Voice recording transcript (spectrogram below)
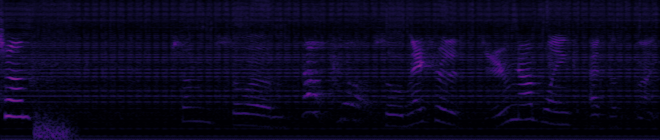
So, so, um, so make sure to do not blink at thing.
